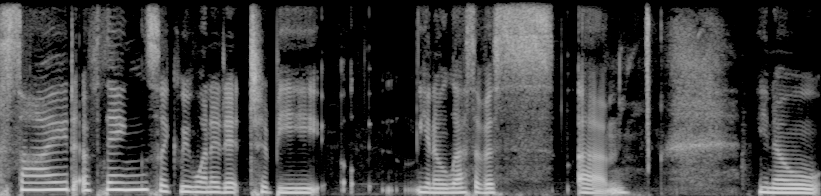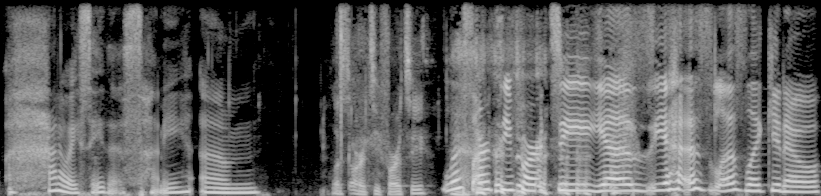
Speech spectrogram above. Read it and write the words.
side of things. Like we wanted it to be, you know, less of a, um, you know, how do I say this, honey? Um, Less artsy fartsy. less artsy fartsy yes yes less like you know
